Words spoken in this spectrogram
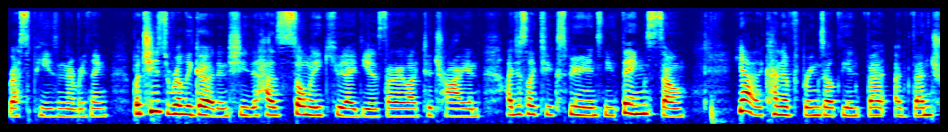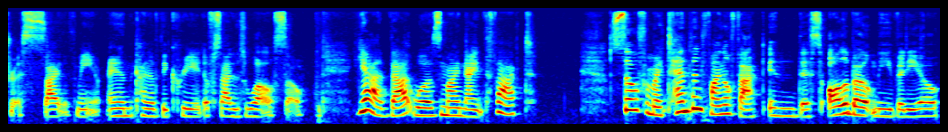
recipes and everything. But she's really good and she has so many cute ideas that I like to try and I just like to experience new things. So yeah, it kind of brings out the adventurous side of me and kind of the creative side as well. So yeah, that was my ninth fact. So for my 10th and final fact in this All About Me video,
